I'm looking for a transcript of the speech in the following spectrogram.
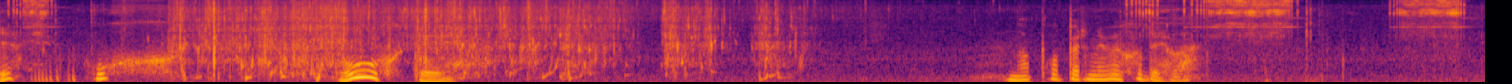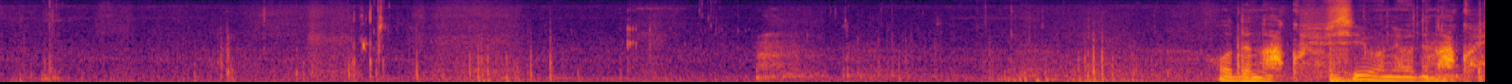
Є? Ух. Ух ти. На попер не виходила. Одинакові, всі вони одинакові.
